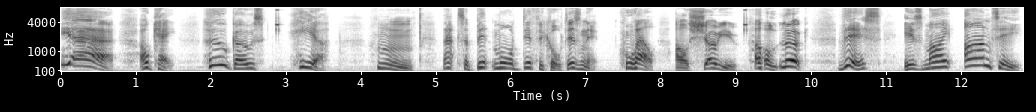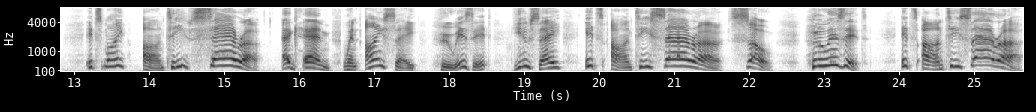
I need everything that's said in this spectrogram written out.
Yeah. Okay, who goes here? Hmm, that's a bit more difficult, isn't it? Well, I'll show you. Oh, look, this is my auntie. It's my auntie Sarah. Again, when I say, who is it? You say, it's Auntie Sarah. So, who is it? It's Auntie Sarah.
